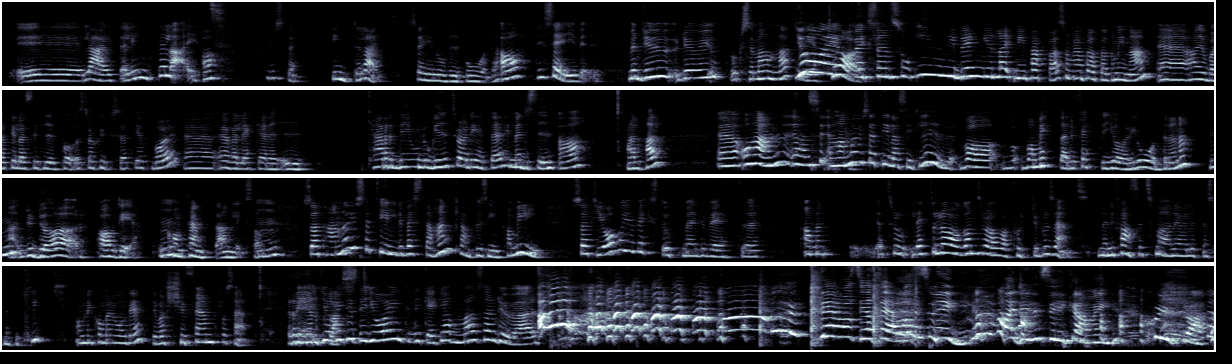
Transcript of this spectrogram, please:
Eh, light eller inte light. Ja, just det. Inte light, säger nog vi båda. Ja, det säger vi. Men du, du är ju uppvuxen med annat, Jag vet är jag. uppväxten så in i bängen like min pappa som jag pratat om innan. Eh, han har jobbat hela sitt liv på Östra sjukhuset i Göteborg. Eh, överläkare i kardiologi tror jag det heter, i medicin Ja, i alla fall. Eh, och han, han, han har ju sett hela sitt liv vad, vad mättade fetter gör i ådrorna. Mm. Du dör av det, kontentan liksom. Så att han har ju sett till det bästa han kan för sin familj. Så att jag har ju växt upp med, du vet, eh, ja men eh, jag tror, lätt och lagom tror jag var 40 procent. Men det fanns ett smör när jag var liten som hette Klick, om ni kommer ihåg det. Det var 25 procent. Ren jag plast. vet inte, jag är inte lika gammal som du är. Den måste jag säga var snygg! I didn't see it coming. Sjukt bra.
